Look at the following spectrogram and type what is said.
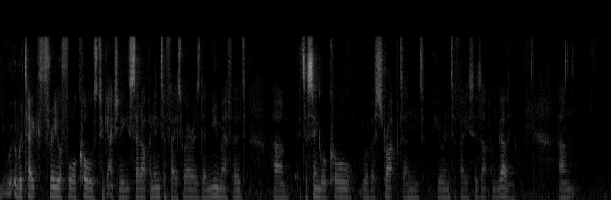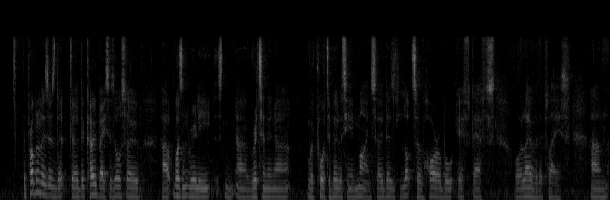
it would take three or four calls to actually set up an interface, whereas the new method, um, it's a single call with a struct and your interface is up and going. Um, the problem is, is that uh, the code base is also uh, wasn't really uh, written in a, with portability in mind, so there's lots of horrible if-defs all over the place. Um,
